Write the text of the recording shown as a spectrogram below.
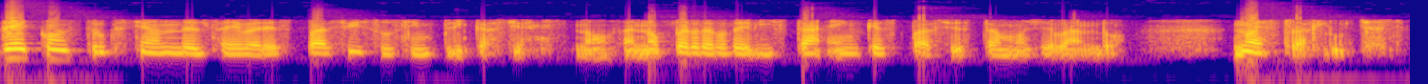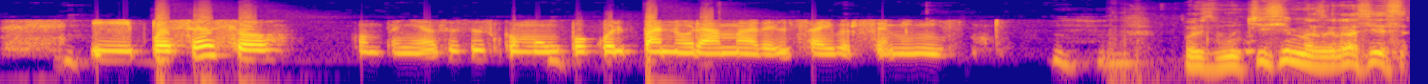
de construcción del ciberespacio y sus implicaciones, ¿no? O sea, no perder de vista en qué espacio estamos llevando nuestras luchas. Y pues eso, compañeros, ese es como un poco el panorama del ciberfeminismo. Pues muchísimas gracias,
